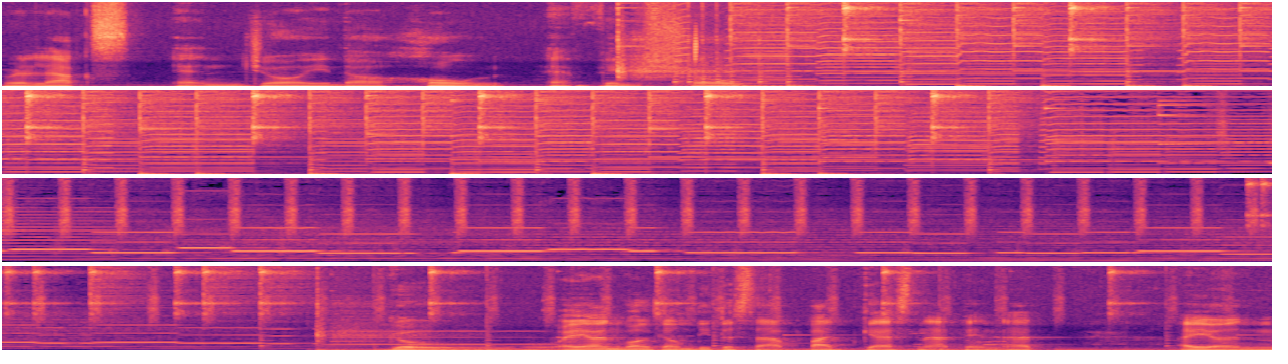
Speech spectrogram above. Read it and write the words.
relax, enjoy the whole effing show. Ayan, welcome dito sa podcast natin at ayun,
